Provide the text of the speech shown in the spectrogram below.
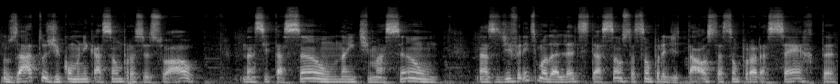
nos atos de comunicação processual, na citação, na intimação, nas diferentes modalidades de citação, citação por edital, citação por hora certa,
